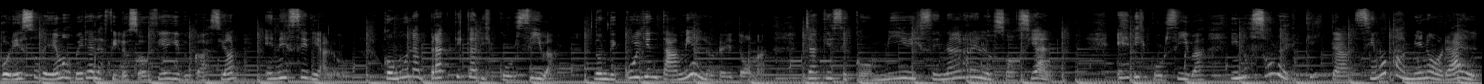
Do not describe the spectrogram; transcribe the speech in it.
Por eso debemos ver a la filosofía y educación en ese diálogo, como una práctica discursiva, donde Cullen también lo retoma, ya que se convive y se narra en lo social. Es discursiva y no solo escrita, sino también oral,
